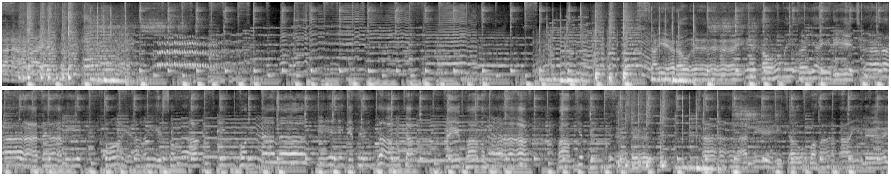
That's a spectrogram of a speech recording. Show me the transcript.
สนาฮัก ความหักความยึดถึงเธอชาตินี้เจ้าบ่หายเลย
